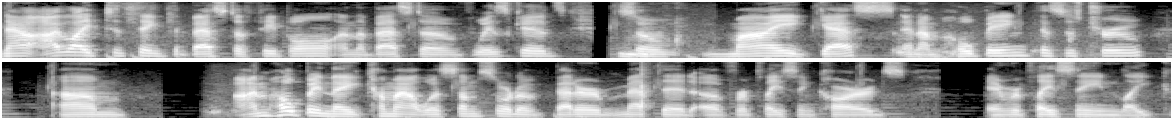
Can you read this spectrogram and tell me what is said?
Now, I like to think the best of people and the best of WizKids. So, my guess, and I'm hoping this is true, um, I'm hoping they come out with some sort of better method of replacing cards and replacing like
